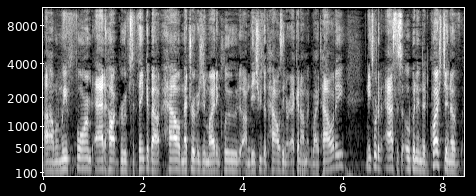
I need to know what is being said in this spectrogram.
uh, when we formed ad hoc groups to think about how MetroVision might include um, the issues of housing or economic vitality. And he sort of asked this open-ended question of,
